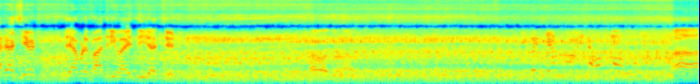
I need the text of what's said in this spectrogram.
અરે આ શેઠ, જે આપણે બાજરી વાવી હતી, યાદ શેઠ આવો આવો. હા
